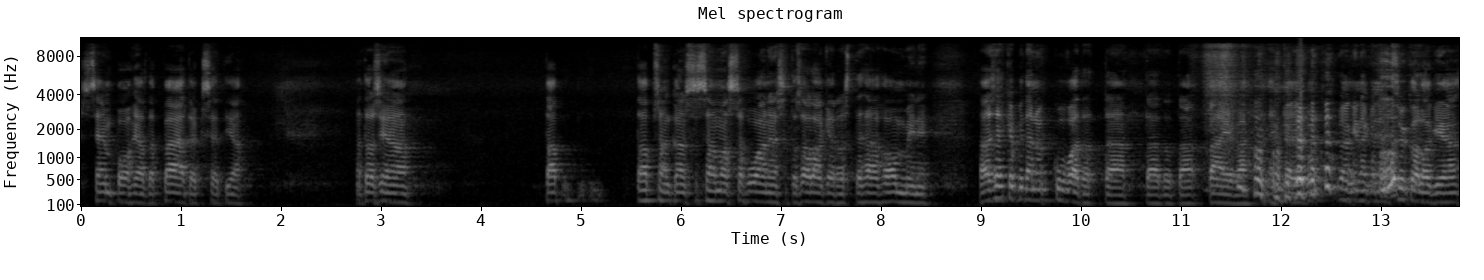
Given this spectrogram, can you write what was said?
sen pohjalta päätökset ja mä tosiaan Tapsan kanssa samassa huoneessa tuossa alakerrassa tehdään hommi, niin olisi ehkä pitänyt kuvata tämä, tämä tota päivä. Ehkä joku, jonkinnäköinen psykologia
